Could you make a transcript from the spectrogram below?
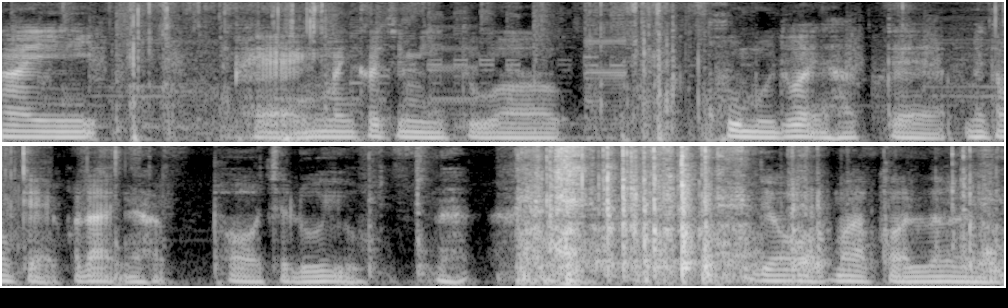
ในแผงมันก็จะมีตัวคู่มือด้วยนะครับ แต่ไม่ต้องแกะก็ได้นะครับ พอจะรู้อยู่นะเดี๋ยวออกมาก่อนเลยแล้ว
